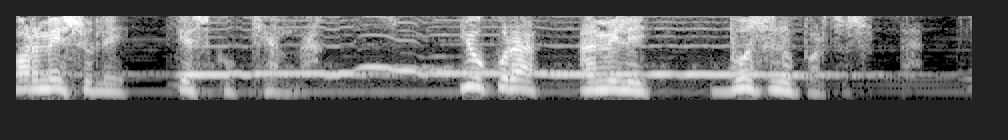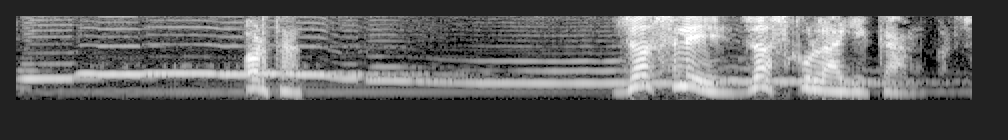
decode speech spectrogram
परमेश्वरले त्यसको ख्याल राख्नुहुन्छ। यो कुरा हामीले बुझ्नुपर्छ श्रोता। अर्थात् जसले जसको लागि काम गर्छ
